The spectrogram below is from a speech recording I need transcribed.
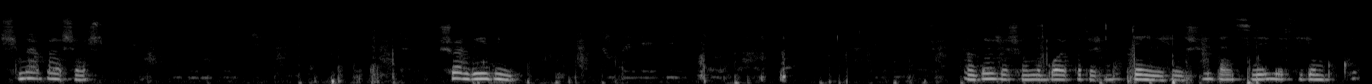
Şimdi arkadaşlar şu arabaya binin. Arkadaşlar şu anda bu arkadaş bu denemeye çalışıyor. Ben size göstereyim bu.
